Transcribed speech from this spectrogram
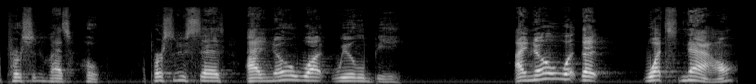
A person who has hope. A person who says, I know what will be. I know what that what's now,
